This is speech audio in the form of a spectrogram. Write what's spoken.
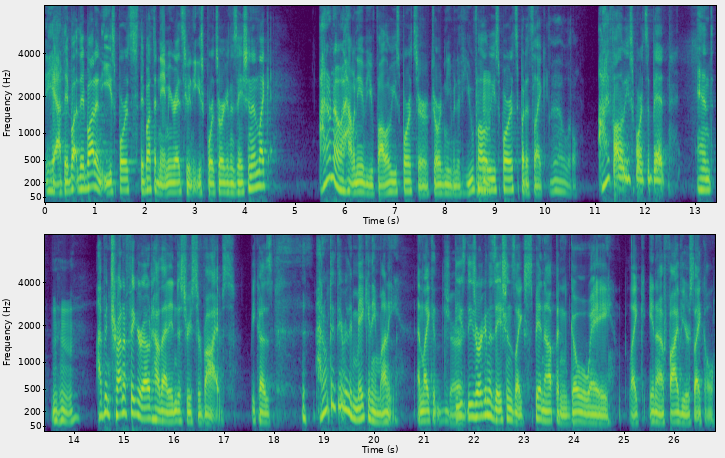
Yeah, they bought they bought an esports. They bought the naming rights to an esports organization, and like, I don't know how many of you follow esports or Jordan, even if you follow Mm-hmm. esports, but it's like Eh, a little. I follow esports a bit, and Mm-hmm. I've been trying to figure out how that industry survives because I don't think they really make any money. And like Sure. these these organizations like spin up and go away like in a five year cycle.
